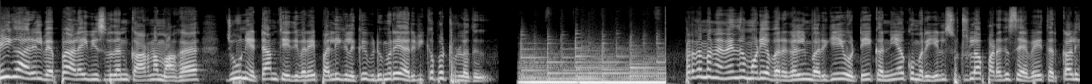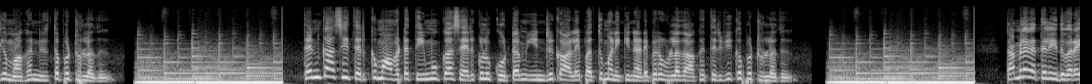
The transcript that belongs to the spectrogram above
பீகாரில் வெப்ப அலை வீசுவதன் காரணமாக ஜூன் எட்டாம் தேதி வரை பள்ளிகளுக்கு விடுமுறை அறிவிக்கப்பட்டுள்ளது. பிரதமர் நரேந்திர மோடி அவர்களின் வருகையொட்டி கன்னியாகுமரியில் சுற்றுலா படகு சேவை தற்காலிகமாக நிறுத்தப்பட்டுள்ளது. தென்காசி தெற்கு மாவட்ட திமுக செயற்குழு கூட்டம் இன்று காலை பத்து மணிக்கு நடைபெற உள்ளதாக தெரிவிக்கப்பட்டுள்ளது. தமிழகத்தில் இதுவரை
